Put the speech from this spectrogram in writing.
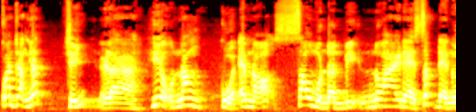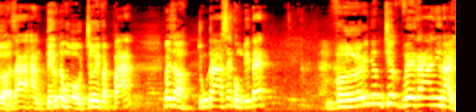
Quan trọng nhất chính là hiệu năng của em nó sau một lần bị Noai đè, sấp đè ngửa ra hàng tiếng đồng hồ chơi vật vã. Bây giờ chúng ta sẽ cùng đi test. Với những chiếc Vega như này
